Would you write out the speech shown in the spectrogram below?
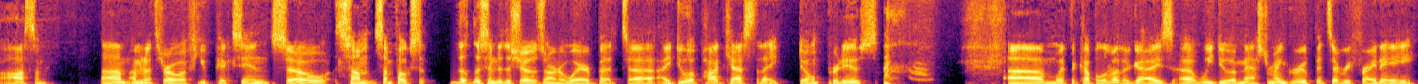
Awesome. Um, I'm going to throw a few picks in. So some some folks that listen to the shows aren't aware, but uh, I do a podcast that I don't produce. um, with a couple of other guys. Uh, we do a mastermind group. It's every Friday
